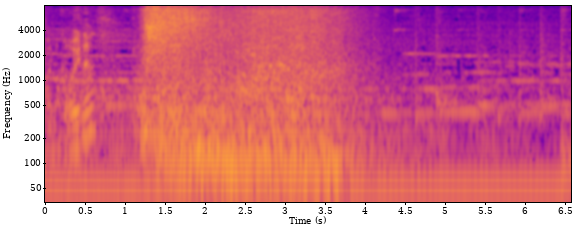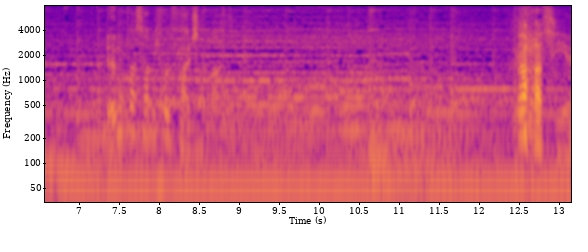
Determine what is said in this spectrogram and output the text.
Und grünes? Irgendwas habe ich wohl falsch gemacht. Ach, was hier.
